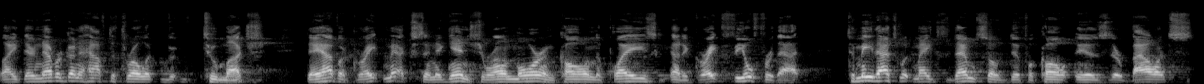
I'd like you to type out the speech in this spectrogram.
Like they're never going to have to throw it too much. They have a great mix, and again, Sherrone Moore and calling the plays got a great feel for that. To me, that's what makes them so difficult is their balance,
